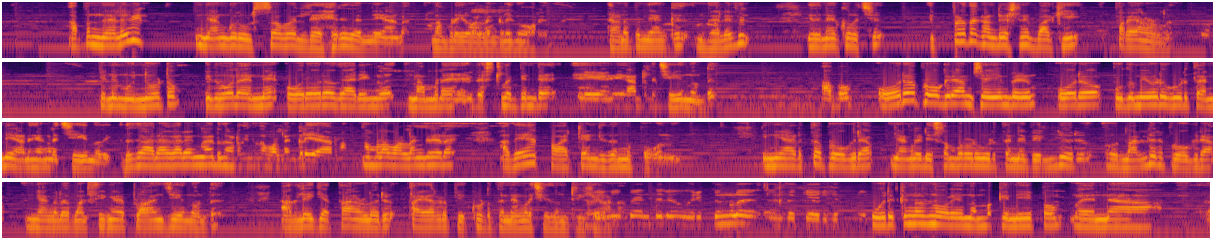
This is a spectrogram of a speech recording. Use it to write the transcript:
അപ്പം നിലവിൽ ഞങ്ങൾക്കൊരു ഉത്സവ ലഹരി തന്നെയാണ് നമ്മുടെ ഈ വള്ളംകളി എന്ന് പറയുന്നത്. ഇതാണ് ഇപ്പം ഞങ്ങൾക്ക് നിലവിൽ ഇതിനെക്കുറിച്ച് ഇപ്പോഴത്തെ കണ്ടീഷനിൽ ബാക്കി പറയാനുള്ളത്. പിന്നെ മുന്നോട്ടും ഇതുപോലെ തന്നെ ഓരോരോ കാര്യങ്ങൾ നമ്മുടെ വെസ്റ്റ് ക്ലബിന്റെ നാട്ടിൽ ചെയ്യുന്നുണ്ട്. അപ്പം ഓരോ പ്രോഗ്രാം ചെയ്യുമ്പോഴും ഓരോ പുതുമയോട് കൂടി തന്നെയാണ് ഞങ്ങൾ ചെയ്യുന്നത്. ഇത് കാലാകാലങ്ങളായിട്ട് നടക്കുന്ന വള്ളംകളി കാരണം നമ്മളെ വള്ളംകളിയുടെ അതേ പാറ്റേൺ ഇതങ്ങ് പോകുന്നു. ഇനി അടുത്ത പ്രോഗ്രാം ഞങ്ങൾ ഡിസംബറോട് കൂടി തന്നെ വലിയൊരു നല്ലൊരു പ്രോഗ്രാം ഞങ്ങൾ മത്സ്യങ്ങനെ പ്ലാൻ ചെയ്യുന്നുണ്ട്. അതിലേക്ക് എത്താനുള്ള ഒരു തയ്യാറെടുപ്പ് ഇക്കൂടെ തന്നെ ഞങ്ങൾ ചെയ്തുകൊണ്ടിരിക്കുകയാണ്. ഒരുക്കങ്ങൾ എന്ന് പറയുന്നത് നമുക്ക് ഇനിയിപ്പം പിന്നെ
